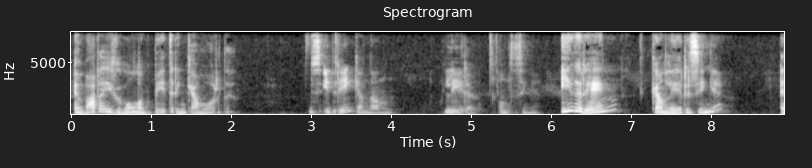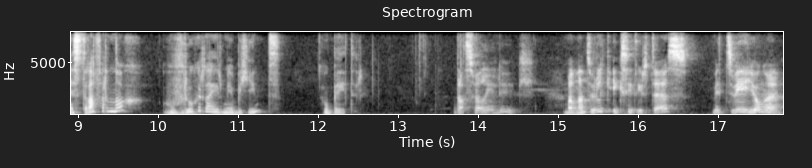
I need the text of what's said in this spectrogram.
en waar dat je gewoon ook beter in kan worden. Dus iedereen kan dan leren om te zingen. Iedereen kan leren zingen. En straffer nog, hoe vroeger dat je ermee begint, hoe beter. Dat is wel heel leuk. Want natuurlijk, ik zit hier thuis met twee jonge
